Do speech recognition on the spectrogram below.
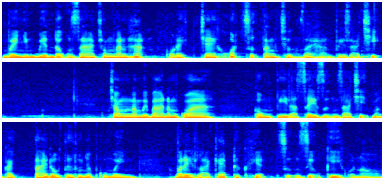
về những biến động giá trong ngắn hạn có thể che khuất sự tăng trưởng dài hạn về giá trị. Trong 53 năm qua, công ty đã xây dựng giá trị bằng cách tái đầu tư thu nhập của mình và để lãi kép thực hiện sự diệu kỳ của nó.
